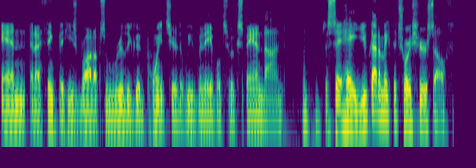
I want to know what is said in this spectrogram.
And and I think that he's brought up some really good points here that we've been able to expand on to say, hey, you've got to make the choice for yourself.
